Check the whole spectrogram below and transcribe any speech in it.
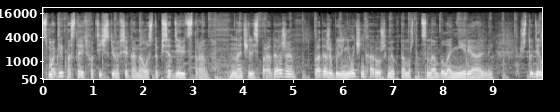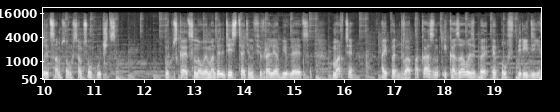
Смогли поставить фактически во все каналы 159 стран. Начались продажи. Продажи были не очень хорошими, потому что цена была нереальной. Что делает Samsung? Samsung учится. Выпускается новая модель, 10.1 в феврале объявляется. В марте iPad 2 показан, и, казалось бы, Apple впереди.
